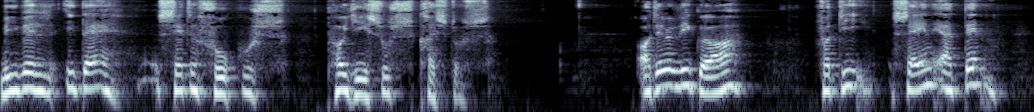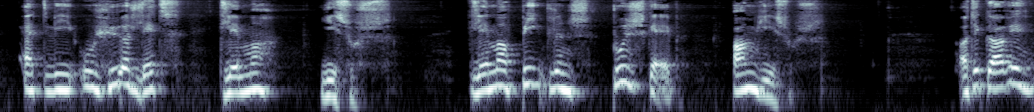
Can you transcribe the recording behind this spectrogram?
Vi vil i dag sætte fokus på Jesus Kristus. Og det vil vi gøre, fordi sagen er den, at vi uhyre let glemmer Jesus. Glemmer Bibelens budskab om Jesus. Og det gør vi,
